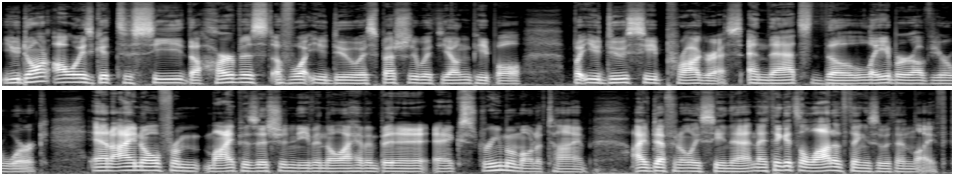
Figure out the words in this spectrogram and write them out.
you don't always get to see the harvest of what you do, especially with young people, but you do see progress, and that's the labor of your work. And I know from my position, even though I haven't been in an extreme amount of time, I've definitely seen that. And I think it's a lot of things within life.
